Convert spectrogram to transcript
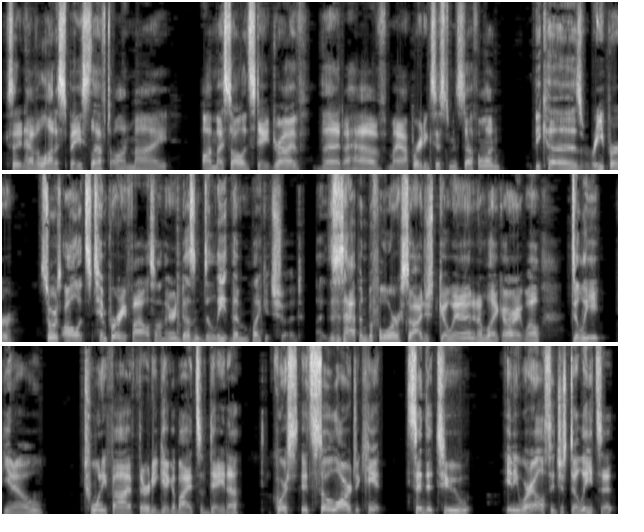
because I didn't have a lot of space left on my on my solid state drive that I have my operating system and stuff on because Reaper stores all its temporary files on there and doesn't delete them like it should. Uh, this has happened before, so I just go in and I'm like, all right, well, delete, you know, 25, 30 gigabytes of data. Of course, it's so large, it can't send it to anywhere else. It just deletes it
